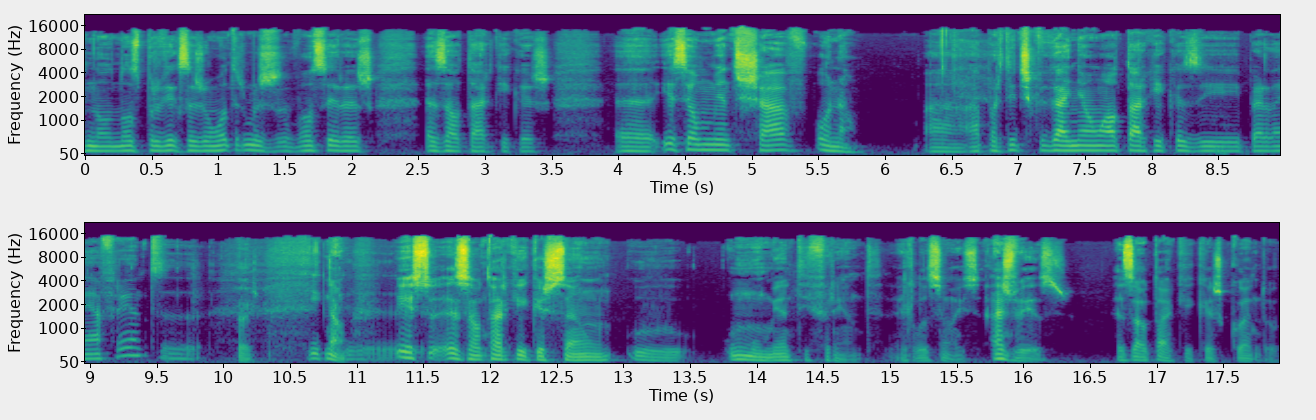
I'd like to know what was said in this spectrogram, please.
não, não, se prevê que sejam outras, mas vão ser as, as autárquicas, uh, esse é um momento chave ou não? Há, há, partidos que ganham autárquicas e perdem à frente? Pois. Não, que... isso, as autárquicas são o um momento diferente em relação a isso. Às vezes, as autárquicas, quando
